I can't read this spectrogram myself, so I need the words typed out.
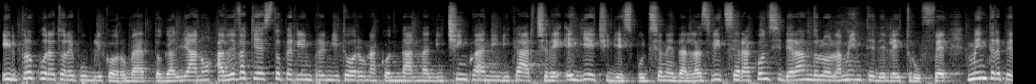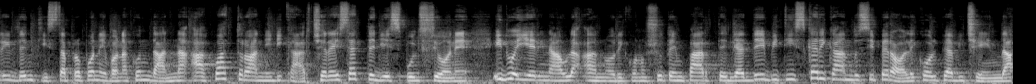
Il procuratore pubblico Roberto Gagliano aveva chiesto per l'imprenditore una condanna di 5 anni di carcere e 10 di espulsione dalla Svizzera considerandolo la mente delle truffe, mentre per il dentista proponeva una condanna a 4 anni di carcere e 7 di espulsione. I due ieri in aula hanno riconosciuto in parte gli addebiti scaricandosi però le colpe a vicenda.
